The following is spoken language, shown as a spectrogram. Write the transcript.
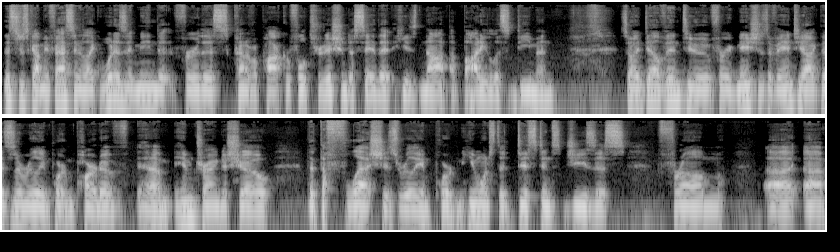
this just got me fascinated. Like, what does it mean to, for this kind of apocryphal tradition to say that he's not a bodiless demon? So I delve into for Ignatius of Antioch. This is a really important part of um, him trying to show that the flesh is really important. He wants to distance Jesus from uh, uh,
